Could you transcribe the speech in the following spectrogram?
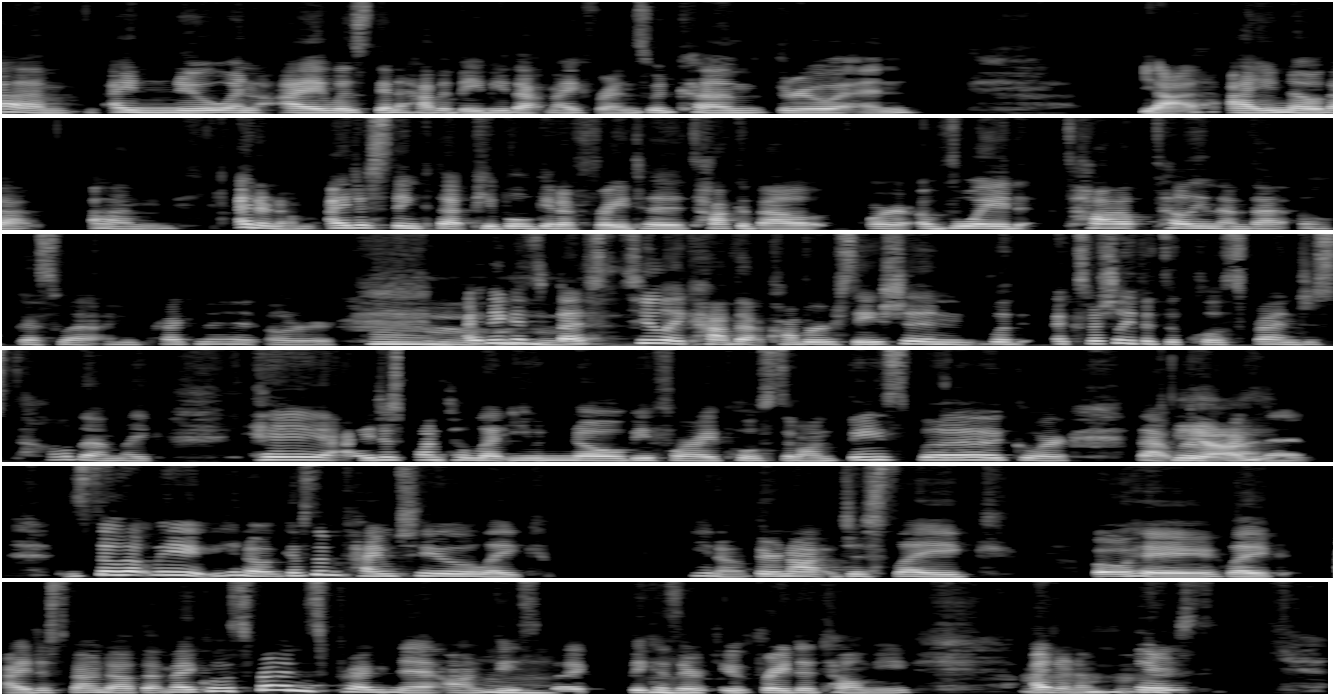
um, I knew when I was going to have a baby that my friends would come through and yeah, I know that um, I don't know. I just think that people get afraid to talk about or avoid ta- telling them that, oh, guess what? I'm pregnant. Or mm-hmm. I think it's mm-hmm. best to like have that conversation with, especially if it's a close friend, just tell them like, hey, I just want to let you know before I post it on Facebook or that we're yeah. pregnant. So that way, you know, it gives them time to like, you know, they're not just like, oh, hey, like, I just found out that my close friend's pregnant on mm-hmm. Facebook because mm-hmm. they're too afraid to tell me. I don't know. Mm-hmm. There's,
